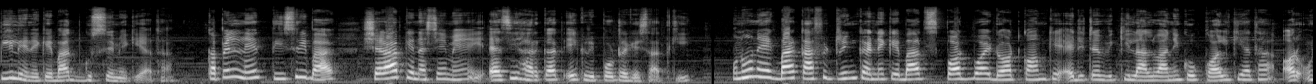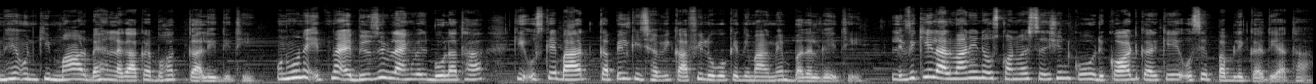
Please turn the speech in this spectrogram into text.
पी लेने के बाद गुस्से में किया था। कपिल ने तीसरी बार शराब के नशे में ऐसी हरकत एक रिपोर्टर के साथ की। उन्होंने एक बार काफ़ी ड्रिंक करने के बाद स्पॉट बॉय डॉट कॉम के एडिटर विक्की लालवानी को कॉल किया था और उन्हें उनकी माँ और बहन लगाकर बहुत गाली दी थी। उन्होंने इतना एब्यूजिव लैंग्वेज बोला था कि उसके बाद कपिल की छवि काफ़ी लोगों के दिमाग में बदल गई थी। विकी लालवानी ने उस कॉन्वर्सेशन को रिकॉर्ड करके उसे पब्लिक कर दिया था।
